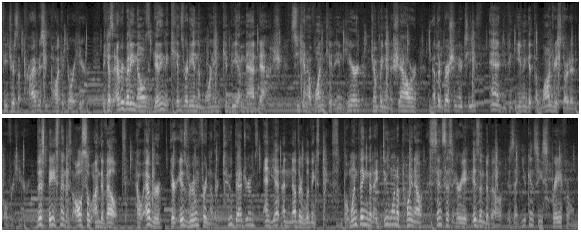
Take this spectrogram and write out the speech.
features a privacy pocket door here. Because everybody knows getting the kids ready in the morning can be a mad dash. So you can have one kid in here, jumping in the shower, another brushing their teeth, and you can even get the laundry started over here. This basement is also undeveloped. However, there is room for another two bedrooms and yet another living space. But one thing that I do want to point out, since this area is undeveloped, is that you can see spray foam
